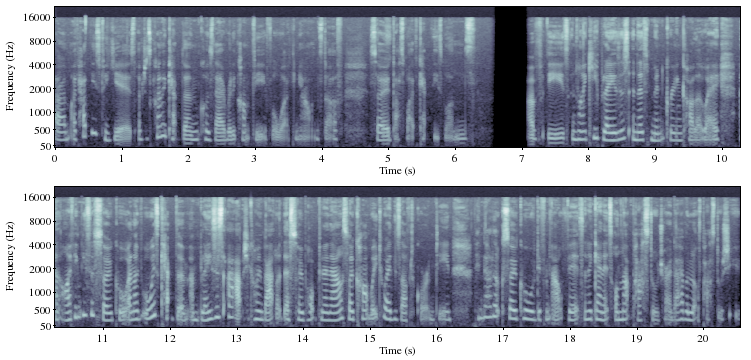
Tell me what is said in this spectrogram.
Um, I've had these for years. I've just kind of kept them because they're really comfy for working out and stuff. So that's why I've kept these ones have these Nike blazers in this mint green colorway and I think these are so cool and I've always kept them and blazers are actually coming back like they're so popular now so I can't wait to wear these after quarantine. I think they'll look so cool with different outfits and again it's on that pastel trend I have a lot of pastel shoes.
